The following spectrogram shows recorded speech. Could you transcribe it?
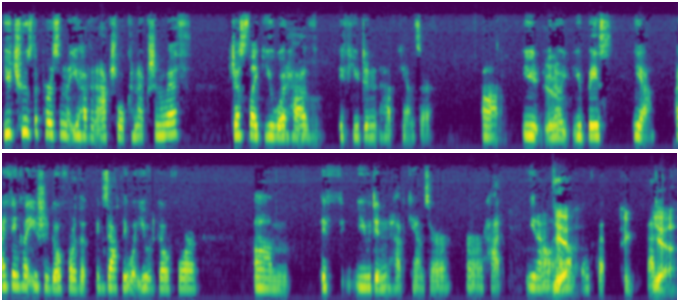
you choose the person that you have an actual connection with just like you would have Mhm. if you didn't have cancer um you Yeah. you know you base yeah i think that you should go for the exactly what you would go for um if you didn't have cancer or had you know i Yeah. don't think that Like, yeah.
